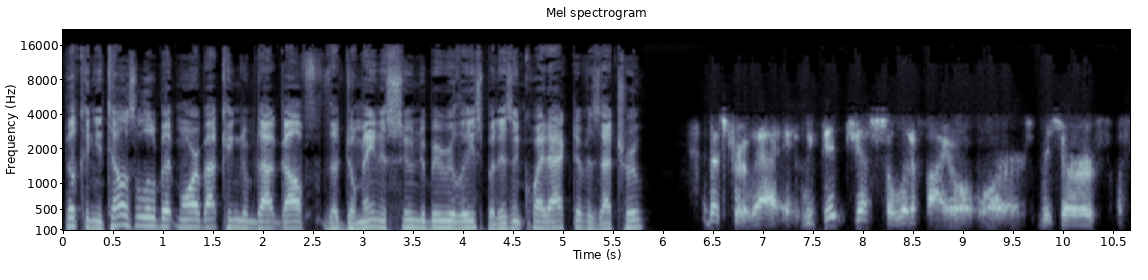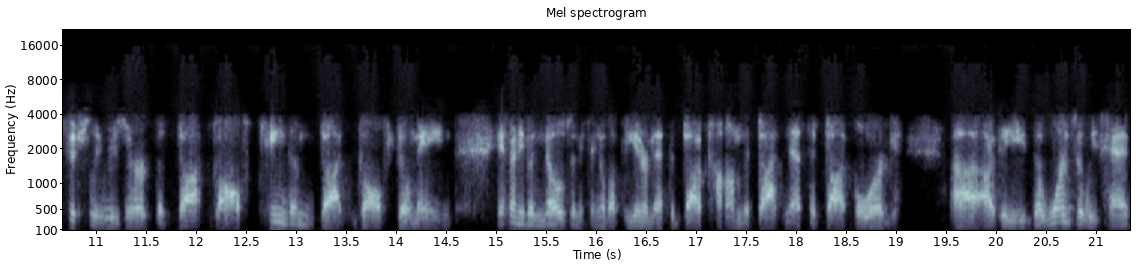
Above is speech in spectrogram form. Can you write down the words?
Bill, can you tell us a little bit more about Kingdom.golf? The domain is soon to be released, but isn't quite active. Is that true? That's true. Uh, we did just solidify or, or reserve, officially reserve the dot golf, kingdom dot golf domain. If anybody knows anything about the internet, the dot com, the dot net, the dot org, uh, are the, the ones that we've had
